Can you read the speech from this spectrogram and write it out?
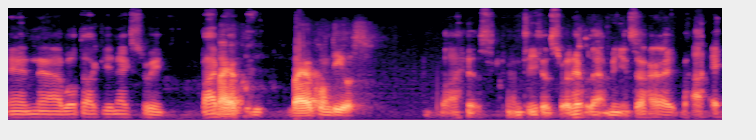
and uh, we'll talk to you next week. Bye. Bye. Bye con Dios. Bye con Dios, whatever that means. All right. Bye.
